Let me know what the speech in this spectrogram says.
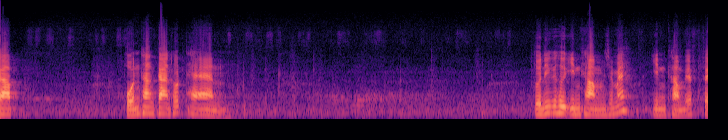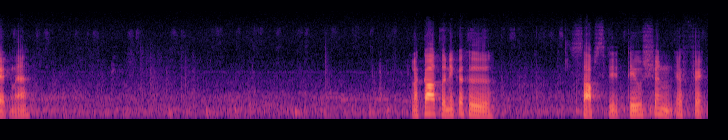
กับ ผลทางการทดแทน ตัวนี้ก็คือ income ใช่ไหม income effect นะ แล้วก็ตัวนี้ก็คือ substitution effect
